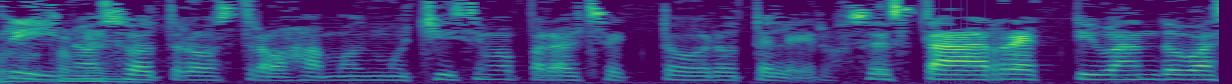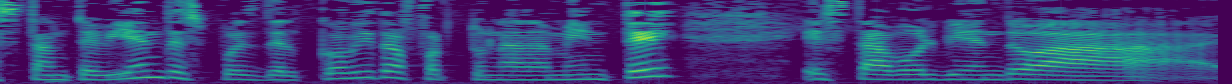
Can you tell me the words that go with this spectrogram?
Sí, nosotros trabajamos muchísimo para el sector hotelero. Se está reactivando bastante bien después del COVID, afortunadamente. Está volviendo a,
